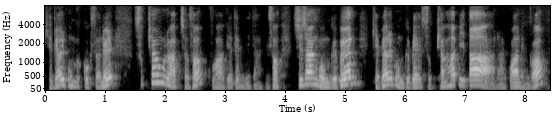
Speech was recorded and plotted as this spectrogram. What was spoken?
개별 공급 곡선을 수평으로 합쳐서 구하게 됩니다. 그래서 시장 공급은 개별 공급의 수평합이다라고 하는 거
